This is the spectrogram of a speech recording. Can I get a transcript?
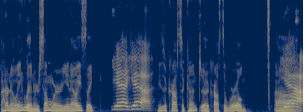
I don't know England or somewhere. You know, he's like yeah, yeah. He's across the country, uh, across the world. Uh, yeah,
